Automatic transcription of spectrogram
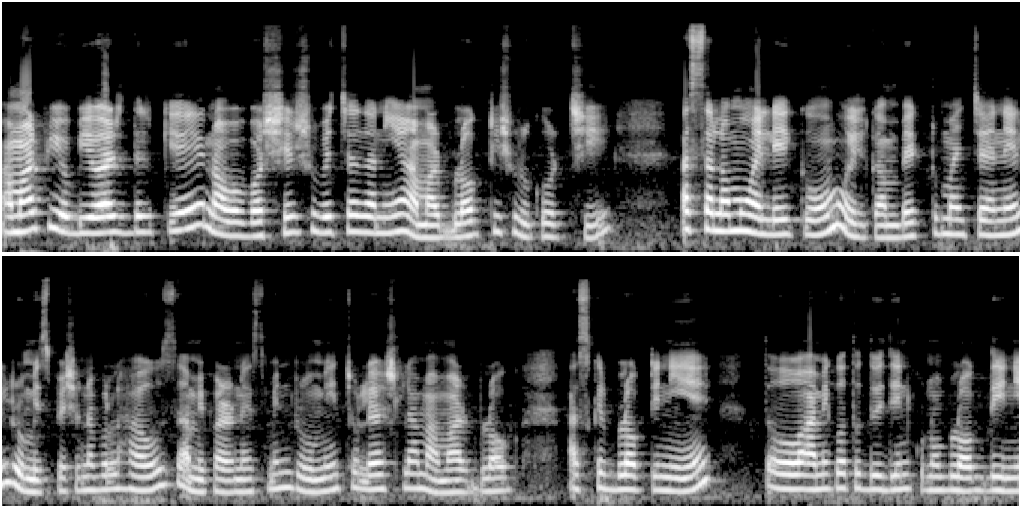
আমার প্রিয় ভিউয়ার্সদেরকে নববর্ষের শুভেচ্ছা জানিয়ে আমার ব্লগটি শুরু করছি। আসসালামু আলাইকুম, welcome back to my channel Rumi fashionable house. আমি পারানাসমিন রুমি চলে আসলাম আমার ব্লগ, আজকের ব্লগটি নিয়ে। তো আমি গত দুই দিন কোনো ব্লগ দিইনি।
